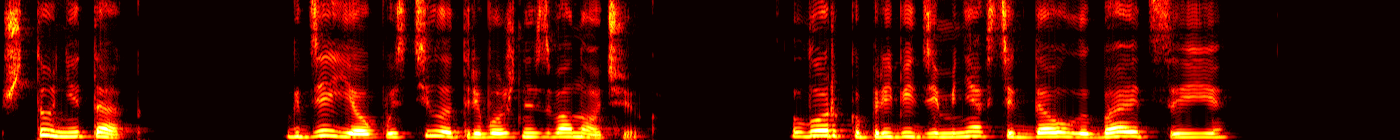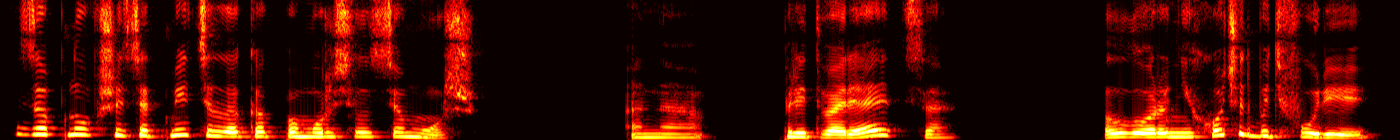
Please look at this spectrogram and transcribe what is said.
Что не так?» Где я упустила тревожный звоночек. Лорка при виде меня всегда улыбается и... Запнувшись, отметила, как поморщился муж. Она притворяется? Лора не хочет быть фурией?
